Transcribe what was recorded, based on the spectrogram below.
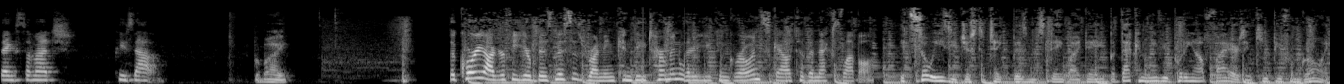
thanks so much. Peace out. Bye bye. The choreography your business is running can determine whether you can grow and scale to the next level. It's so easy just to take business day by day, but that can leave you putting out fires and keep you from growing.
